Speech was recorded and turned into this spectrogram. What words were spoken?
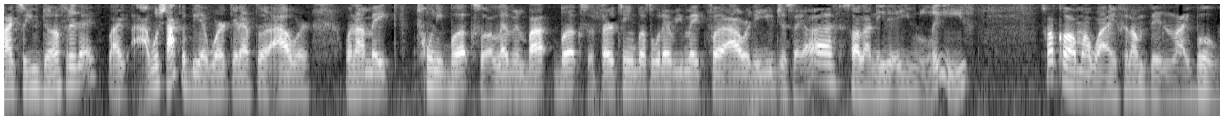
like, so you done for the day? Like, I wish I could be at work and after an hour when I make 20 bucks or 11 bucks or 13 bucks or whatever you make for an hour, then you just say, ah, that's all I needed, and you leave. So I call my wife and I'm venting like, boo,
